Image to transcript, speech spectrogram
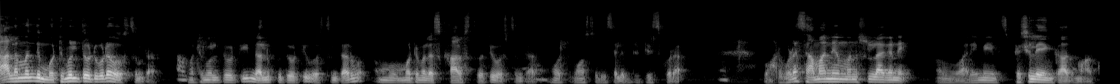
చాలామంది మొటిమలతోటి కూడా వస్తుంటారు. మొటిమలతోటి నలుపుతోటి వస్తుంటారు. మొటిమల స్కార్స్ తోటి వస్తుంటారు. మోస్ట్ ఆఫ్ ది సెలబ్రిటీస్ కూడా. వారు కూడా సామాన్య మనుషుల్లాగానే. వారేమీ స్పెషల్ ఏం కాదు మాకు.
